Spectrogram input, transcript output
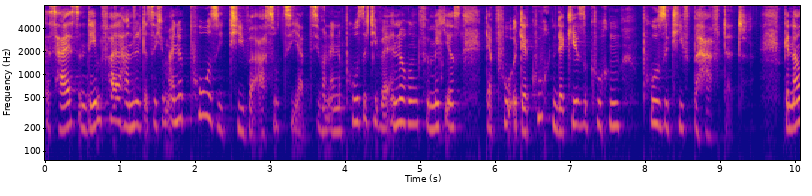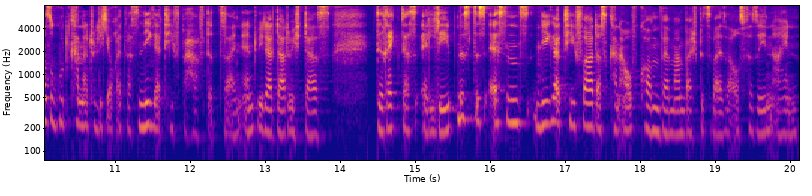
Das heißt, in dem Fall handelt es sich um eine positive Assoziation. Eine positive Erinnerung für mich ist der, der Kuchen, der Käsekuchen positiv behaftet. Genauso gut kann natürlich auch etwas negativ behaftet sein. Entweder dadurch, dass direkt das Erlebnis des Essens negativ war. Das kann aufkommen, wenn man beispielsweise aus Versehen einen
